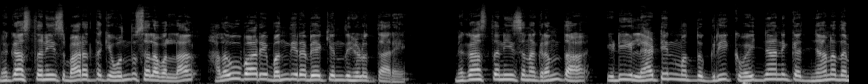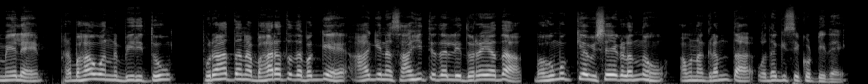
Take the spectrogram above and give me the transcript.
ಮೆಗಾಸ್ತನೀಸ್ ಭಾರತಕ್ಕೆ ಒಂದು ಸಲವಲ್ಲ, ಹಲವು ಬಾರಿ ಬಂದಿರಬೇಕೆಂದು ಹೇಳುತ್ತಾರೆ. ಮೆಗಾಸ್ತನೀಸನ ಗ್ರಂಥ ಇಡೀ ಲ್ಯಾಟಿನ್ ಮತ್ತು ಗ್ರೀಕ್ ವೈಜ್ಞಾನಿಕ ಜ್ಞಾನದ ಮೇಲೆ ಪ್ರಭಾವವನ್ನು ಬೀರಿತು. ಪುರಾತನ ಭಾರತದ ಬಗ್ಗೆ ಆಗಿನ ಸಾಹಿತ್ಯದಲ್ಲಿ ದೊರೆಯದ ಬಹುಮುಖ್ಯ ವಿಷಯಗಳನ್ನು ಅವನ ಗ್ರಂಥ ಒದಗಿಸಿಕೊಟ್ಟಿದೆ.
